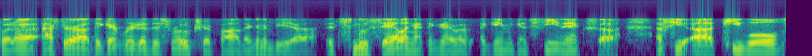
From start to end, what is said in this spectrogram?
but uh, after uh, they get rid of this road trip, uh, they're gonna be uh, it's smooth sailing. I think they have a, a game against Phoenix, uh, a few uh, T Wolves.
